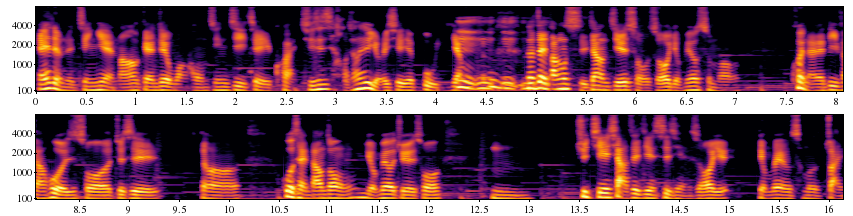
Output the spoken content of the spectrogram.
Adam 的经验，然后跟这个网红经济这一块，其实好像是有一些些不一样的。嗯嗯嗯。那在当时这样接手的时候，有没有什么困难的地方，或者是说，就是呃，过程当中有没有觉得说，嗯，去接下这件事情的时候，有有没有什么转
